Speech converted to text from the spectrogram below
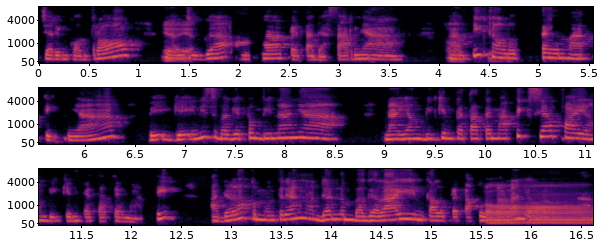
jaring kontrol yeah, dan yeah. juga ada peta dasarnya. Nanti kalau tematiknya BIG ini sebagai pembinanya. Nah, yang bikin peta tematik siapa yang bikin peta tematik? Adalah kementerian dan lembaga lain. Kalau peta kehutanan ya oh, ya orang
